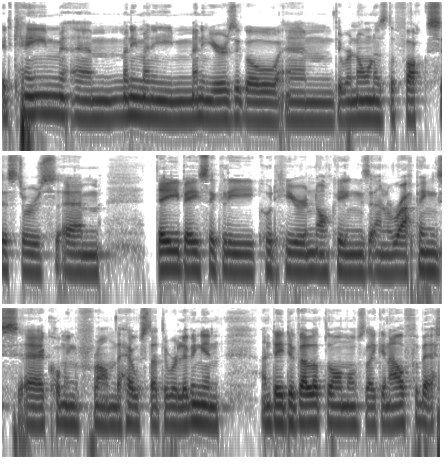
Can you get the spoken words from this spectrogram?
it came um, many, many, many years ago. Um, they were known as the Fox Sisters. Um, they basically could hear knockings and rappings uh, coming from the house that they were living in, and they developed almost like an alphabet.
